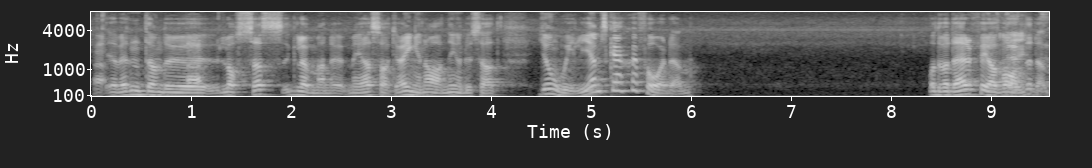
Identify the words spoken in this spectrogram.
Ja. jag vet inte om du Ja. låtsas glömma nu, men jag sa att jag har ingen aning och du sa att John Williams kanske får den. Och det var därför jag valde den.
